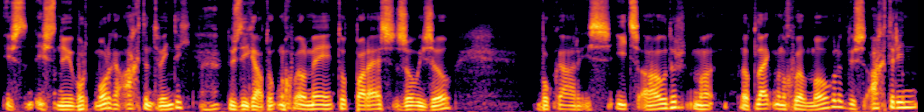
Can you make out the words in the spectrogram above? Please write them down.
is, is nu, wordt morgen 28. Uh -huh. Dus die gaat ook nog wel mee tot Parijs, sowieso. Bokar is iets ouder, maar dat lijkt me nog wel mogelijk. Dus achterin,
